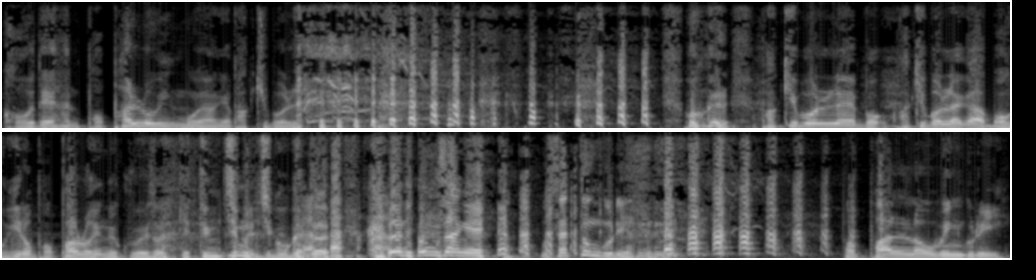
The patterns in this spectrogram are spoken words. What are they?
거대한 버팔로잉 모양의 바퀴벌레 혹은 바퀴벌레 먹- 바퀴벌레가 먹이로 버팔로잉을 구해서 이렇게 등짐을 지고 가던 그런 형상의 뭐 새똥구리 버팔로 윙구리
